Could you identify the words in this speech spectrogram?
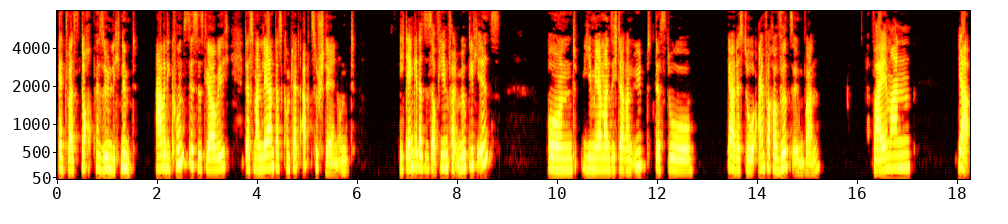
etwas doch persönlich nimmt. Aber die Kunst ist es, glaube ich, dass man lernt, das komplett abzustellen. Und ich denke, dass es auf jeden Fall möglich ist. Und je mehr man sich daran übt, desto ja, desto einfacher wird's irgendwann, weil man ja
